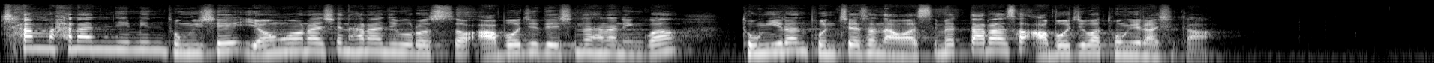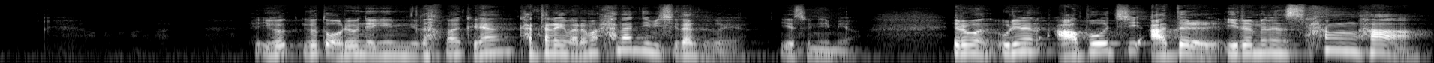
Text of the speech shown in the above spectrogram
참 하나님인 동시에 영원하신 하나님으로서 아버지 되시는 하나님과 동일한 본체에서 나왔으며 따라서 아버지와 동일하시다. 이것, 이것도 어려운 얘기입니다만 그냥 간단하게 말하면 하나님이시다 그거예요. 예수님이요. 여러분, 우리는 아버지, 아들 이러면 상하,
